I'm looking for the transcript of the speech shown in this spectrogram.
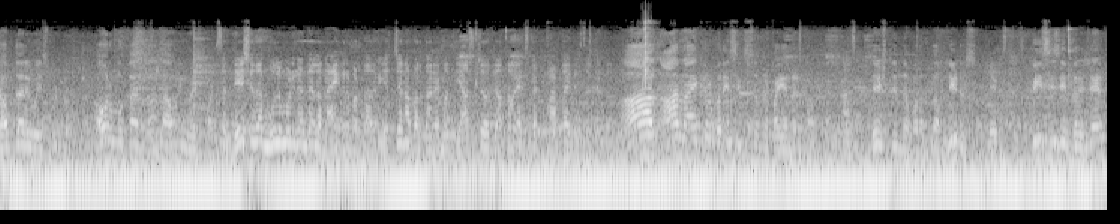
ಜವಾಬ್ದಾರಿ ವಹಿಸ್ಬಿಟ್ಟು ಅವ್ರ ಮುಖಾಂತರ ನಾವು ಇನ್ವೈಟ್ ಮಾಡ್ತೀವಿ. ಸರ್ ದೇಶದ ಮೂಲೆ ಮೂಡಿನಿಂದ ಎಲ್ಲ ನಾಯಕರು ಬರ್ತಾ ಇದ್ದಾರೆ. ಎಷ್ಟು ಜನ ಬರ್ತಾರೆ ಮತ್ತು ಎಷ್ಟು ತಾವು ಎಕ್ಸ್ಪೆಕ್ಟ್ ಮಾಡ್ತಾ ಇದ್ದೀರಿ ಸರ್? ಆ ಆ ನಾಯಕರು ಬರೀ six hundred five hundred sir. ದೇಶದಿಂದ ಬರೋಂಥ leaders leaders P C C president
